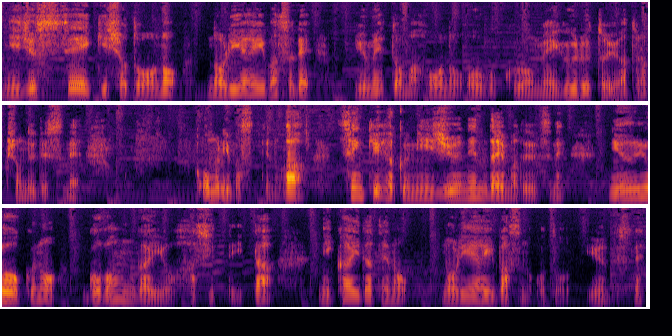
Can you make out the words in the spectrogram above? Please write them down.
20世紀初頭の乗り合いバスで夢と魔法の王国を巡るというアトラクションでですね、オムニバスっていうのが1920年代までですね、ニューヨークの5番街を走っていた2階建ての乗り合いバスのことを言うんですね。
